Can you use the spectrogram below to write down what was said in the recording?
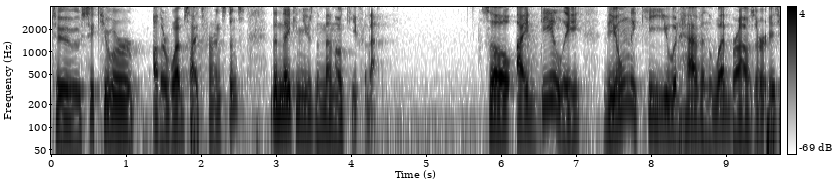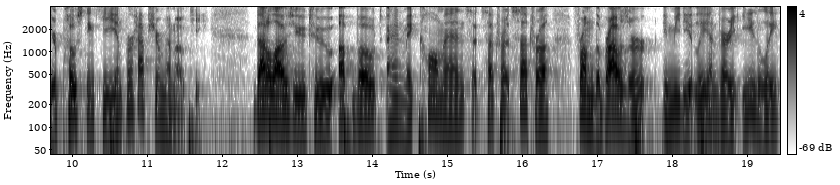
to secure other websites, for instance, then they can use the memo key for that. So ideally, the only key you would have in the web browser is your posting key and perhaps your memo key. That allows you to upvote and make comments, etc., etc., from the browser immediately and very easily.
